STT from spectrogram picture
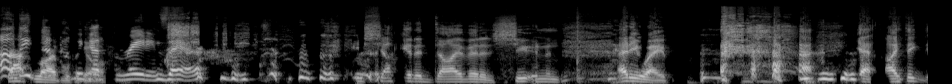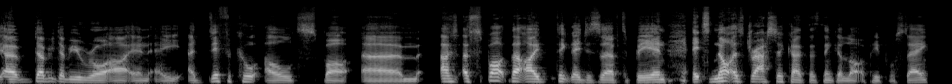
Oh, they definitely got some ratings there. He's shucking and diving and shooting and anyway. yes, I think uh, WWE Raw are in a, a difficult old spot, um, a, a, spot that I think they deserve to be in. It's not as drastic as I think a lot of people saying,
